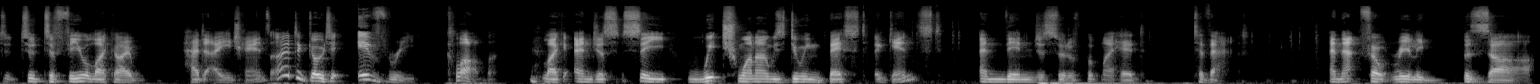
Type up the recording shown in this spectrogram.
to to, to feel like I had a chance. I had to go to every club like and just see which one I was doing best against and then just sort of put my head to that. And that felt really bizarre.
